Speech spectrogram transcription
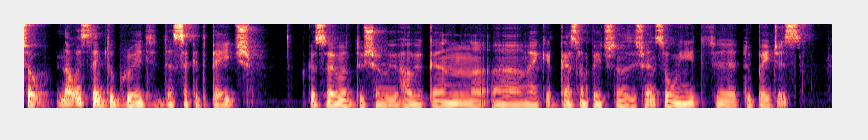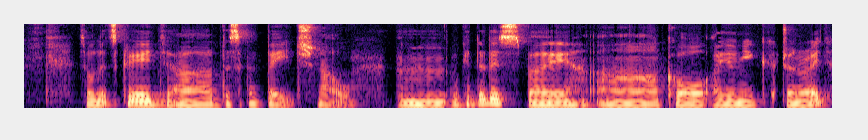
So now it's time to create the second page because I want to show you how you can uh, make a custom page transition. So we need uh, two pages. So let's create uh, the second page now. Um, we can do this by uh, call ionic generate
